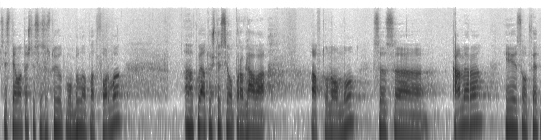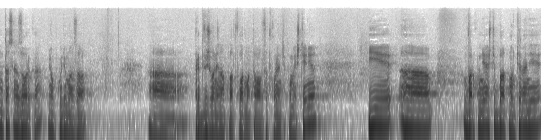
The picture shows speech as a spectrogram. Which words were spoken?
системата ще се състои от мобилна платформа, която ще се управлява автономно с камера и съответната сензорика, необходима за а, предвижване на платформата в затворените помещения. И върху нея ще бъдат монтирани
